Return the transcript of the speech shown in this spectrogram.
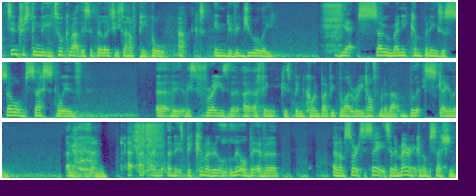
It's interesting that you talk about this ability to have people act individually, yet so many companies are so obsessed with uh, the, this phrase that I, I think has been coined by people like Reid Hoffman about blitz scaling. Um, and, and it's become a little, little bit of a, and I'm sorry to say, it's an American obsession.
